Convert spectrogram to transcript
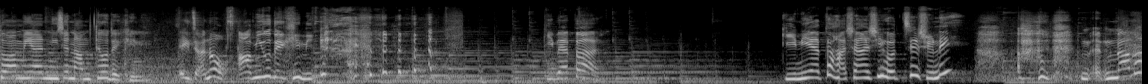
তো আমি আর নিচে নামতেও দেখিনি। এই জানো আমিও দেখিনি। কি ব্যাপার? কি নিয়ে এত হাসাহাসি হচ্ছে শুনি? না না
